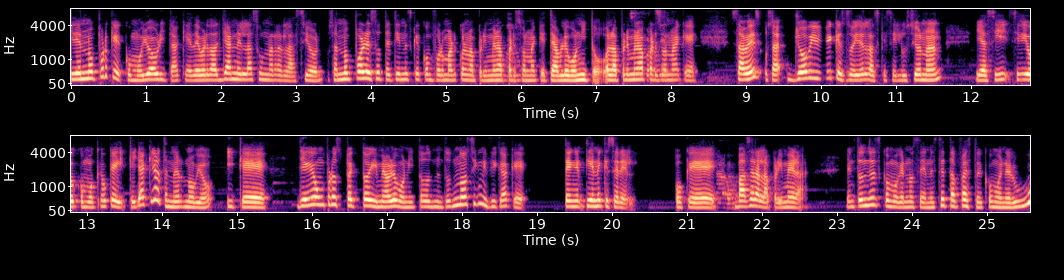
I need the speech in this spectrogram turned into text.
y de no porque como yo ahorita, que de verdad ya anhelas una relación, o sea, no por eso te tienes que conformar con la primera persona que te hable bonito o la primera 100%. persona que, ¿sabes? O sea, yo viví que soy de las que se ilusionan y así, sí digo como que, ok, que ya quiero tener novio y que llegue un prospecto y me hable bonito dos minutos, no significa que tiene que ser él o que Claro. va a ser a la primera. Entonces, como que no sé, en esta etapa estoy como en el, uh,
